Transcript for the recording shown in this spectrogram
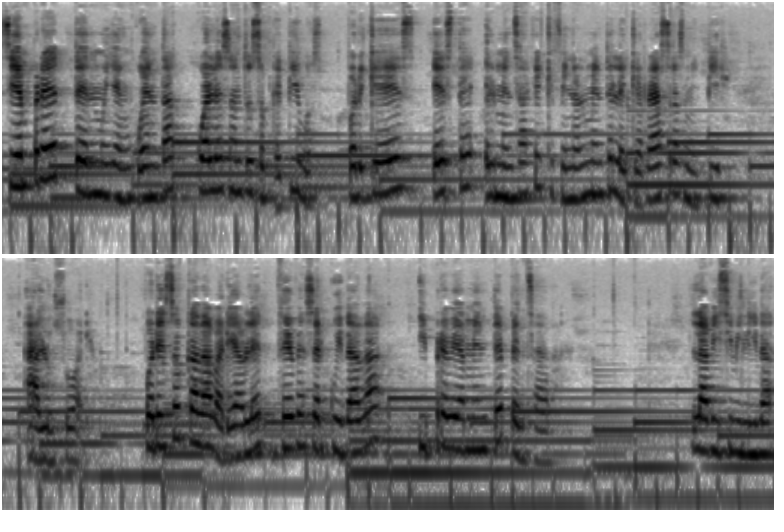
siempre ten muy en cuenta cuáles son tus objetivos, porque es este el mensaje que finalmente le querrás transmitir al usuario. Por eso cada variable debe ser cuidada y previamente pensada. La visibilidad.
